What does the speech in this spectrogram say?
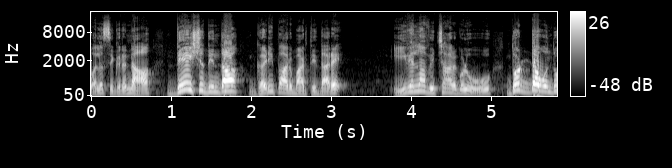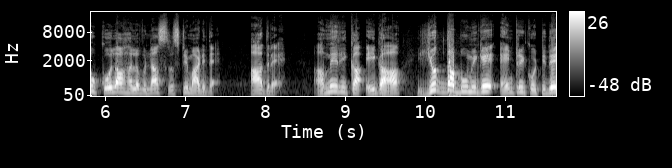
ವಲಸಿಗರನ್ನ ದೇಶದಿಂದ ಗಡಿಪಾರು ಮಾಡ್ತಿದ್ದಾರೆ. ಇವೆಲ್ಲ ವಿಚಾರಗಳು ದೊಡ್ಡ ಒಂದು ಕೋಲಾಹಲವನ್ನ ಸೃಷ್ಟಿ ಮಾಡಿದೆ. ಆದರೆ ಅಮೆರಿಕ ಈಗ ಯುದ್ಧ ಭೂಮಿಗೆ ಎಂಟ್ರಿ ಕೊಟ್ಟಿದೆ.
